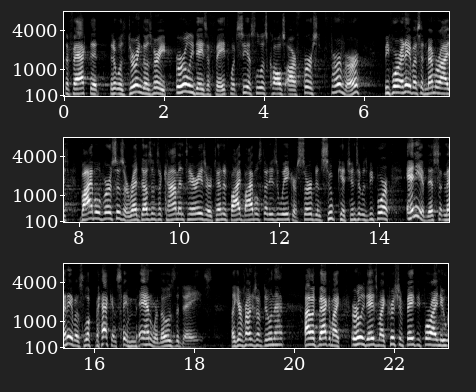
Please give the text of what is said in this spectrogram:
the fact that, that it was during those very early days of faith, what C.S. Lewis calls our first fervor, before any of us had memorized Bible verses or read dozens of commentaries or attended five Bible studies a week or served in soup kitchens. It was before any of this that many of us look back and say, man, were those the days. Like, you ever found yourself doing that? I look back at my early days of my Christian faith before I knew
